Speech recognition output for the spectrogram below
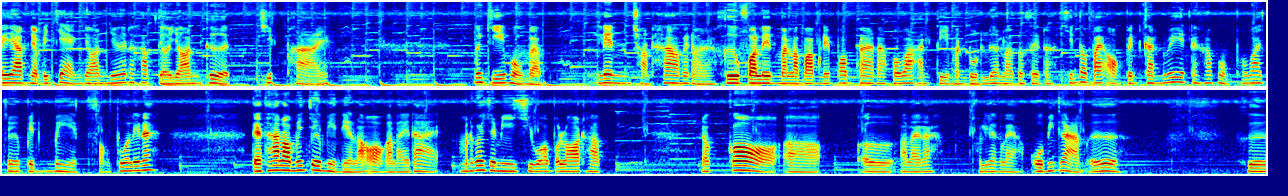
ยายามอย่าไปแจกยอนเยอะนะครับ เดี๋ยวยอนเกิดชิบหาย เมื่อกี้ผมแบบเล่นช็อตห้าวไปหน่อยนะ คือฟลอเรนมันระบำในป้อมได้นะ เพราะว่าอัลติ มันดูดเลือดร้อยเปอร์เซ็นต์นะ ชิ้นต่อไปออกเป็นกันเวทนะครับผม เพราะว่าเจอเป็น mage สองตัวเลยนะ แต่ถ้าเราไม่เจอ mage เนี่ยเราออกอะไรได้ มันก็จะมี Shield of Lost ครับ แล้วก็เออเอออะไรนะเขาเรียกอะไร Omni Arms เออ คือ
